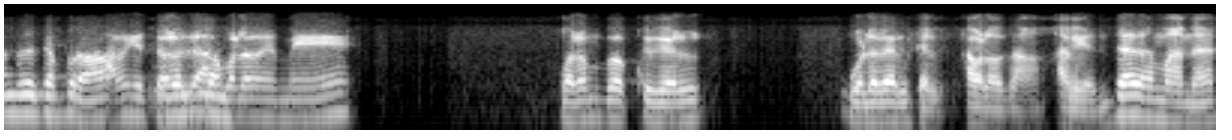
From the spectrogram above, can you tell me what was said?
வந்ததுக்கு அப்புறம் அவங்க சொல்றது அவ்வளவுமே புறம்போக்குகள் உளறல்கள் அவ்வளவுதான். அது எந்த விதமான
